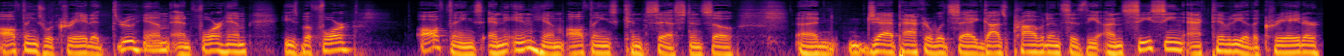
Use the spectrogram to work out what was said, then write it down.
All things were created through him and for him. He's before all things, and in him all things consist. And so, uh, J.I. Packer would say God's providence is the unceasing activity of the Creator,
